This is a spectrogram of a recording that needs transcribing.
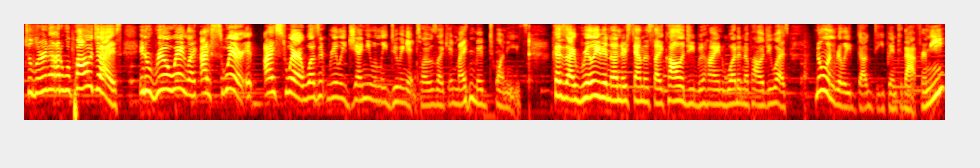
to learn how to apologize in a real way. Like I swear, it, I swear I wasn't really genuinely doing it until I was like in my mid 20s because I really didn't understand the psychology behind what an apology was. No one really dug deep into that for me.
